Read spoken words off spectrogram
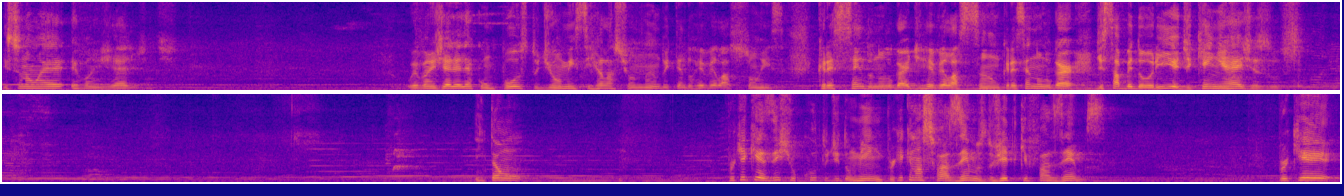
Isso não é evangelho, gente. O evangelho ele é composto de homens se relacionando e tendo revelações, crescendo no lugar de revelação, crescendo no lugar de sabedoria de quem é Jesus. Então, por que, que existe o culto de domingo? Por que, que nós fazemos do jeito que fazemos? Porque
